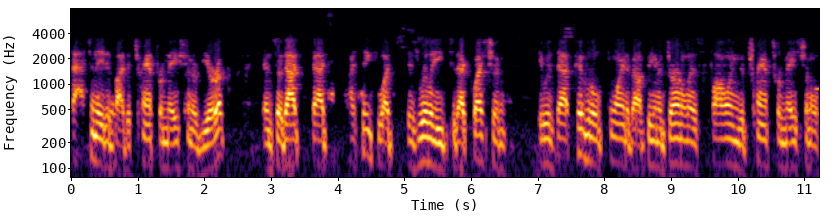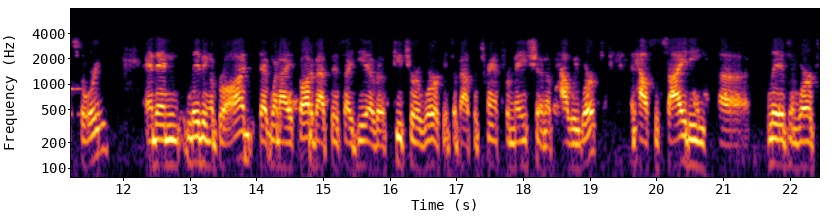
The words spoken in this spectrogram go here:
fascinated by the transformation of Europe. And so that, that, I think what is really to that question, it was that pivotal point about being a journalist, following the transformational story and then living abroad that when I thought about this idea of a future of work, it's about the transformation of how we work and how society uh, lives and works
